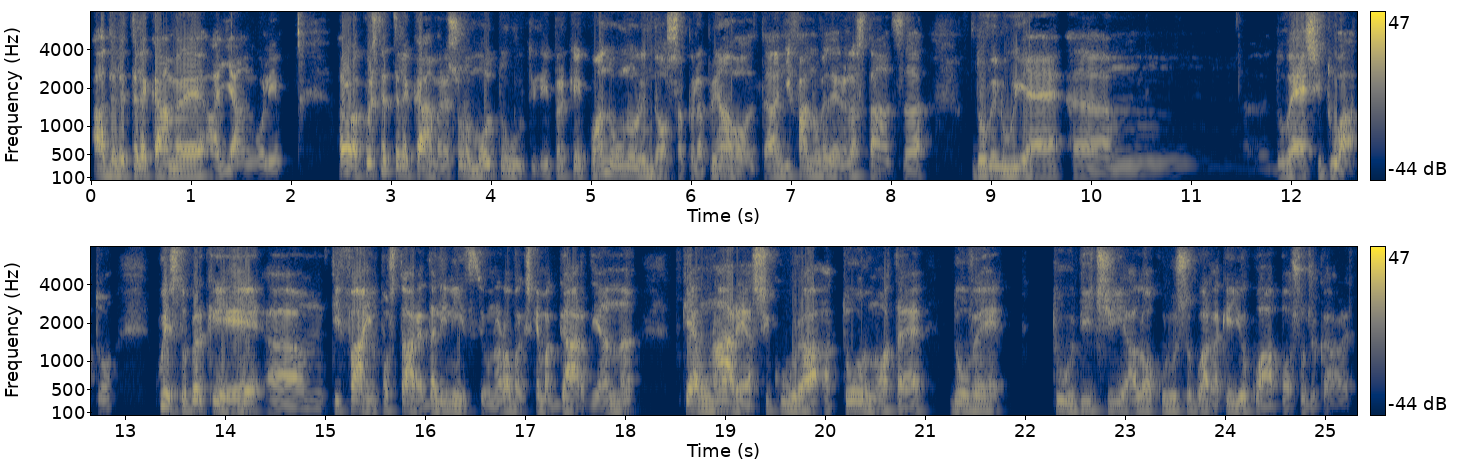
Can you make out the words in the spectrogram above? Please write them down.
ha delle telecamere agli angoli. Allora, queste telecamere sono molto utili perché quando uno lo indossa per la prima volta, gli fanno vedere la stanza dove lui è, um, dove è situato. Questo perché um, ti fa impostare dall'inizio una roba che si chiama Guardian, che è un'area sicura attorno a te dove tu dici all'Oculus guarda che io qua posso giocare.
